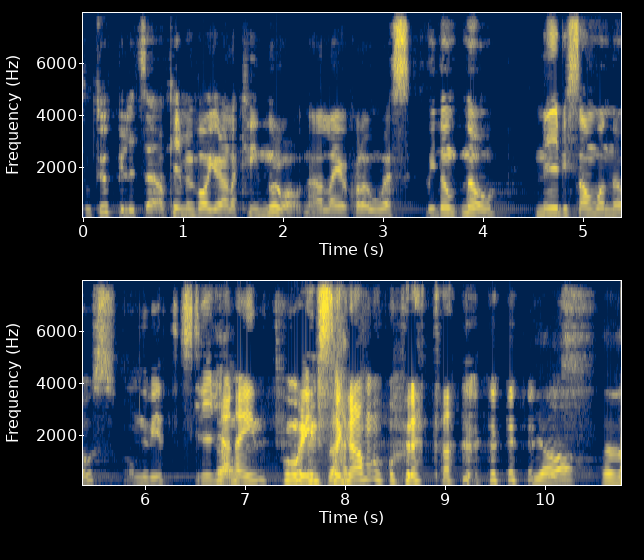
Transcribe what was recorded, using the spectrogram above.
togs upp är lite såhär, okej men vad gör alla kvinnor då när alla är och kollar OS? We don't know. Maybe someone knows, om ni vet. Skriv Ja. gärna in på vår Exakt. Instagram och berätta. Ja, men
